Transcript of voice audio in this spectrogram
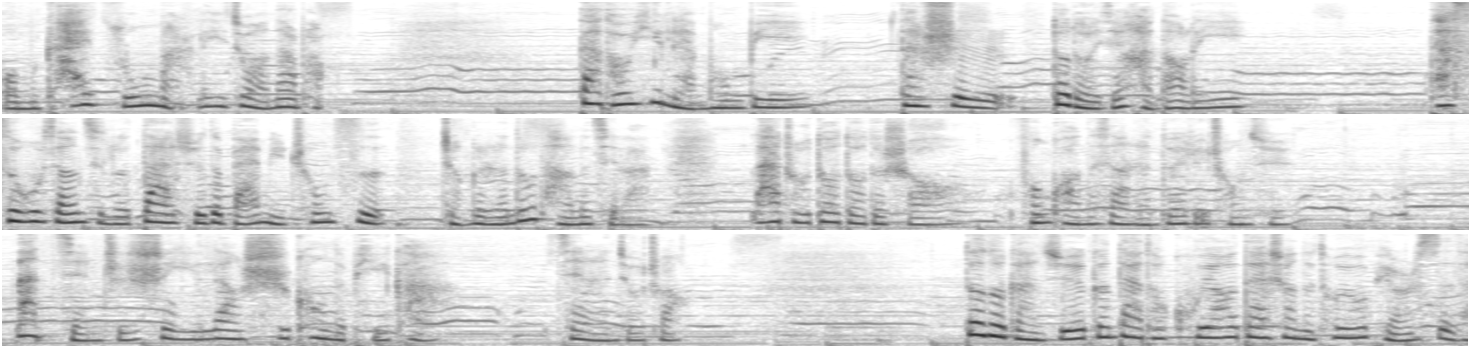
我们开足马力就往那跑。”大头一脸懵逼，但是豆豆已经喊到了一，他似乎想起了大学的百米冲刺，整个人都弹了起来，拉住豆豆的手，疯狂地向人堆里冲去。那简直是一辆失控的皮卡，见人就撞。豆豆感觉跟大头裤腰带上的拖油瓶似的，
